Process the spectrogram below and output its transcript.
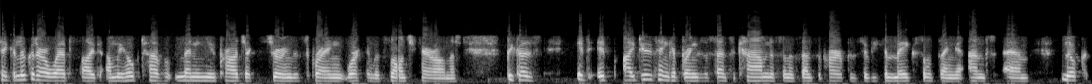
take a look at our website, and we hope to have many new projects during the spring working with Care on it, because it, it, I do think it brings a sense of calmness and a sense of purpose if you can make something. And um, look,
